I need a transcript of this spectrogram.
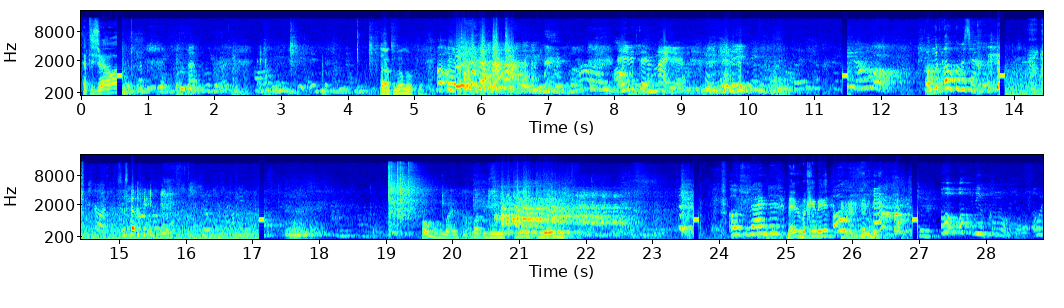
Het is wel... Staat er wel op, ja. Hele tegen mij, hè? Wat moet ik ook alweer zeggen? Oh mijn god, ik moet een die hele... Oh, ze zijn de... Nee, we beginnen weer. Oh, opnieuw, kom op, joh. Oh,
